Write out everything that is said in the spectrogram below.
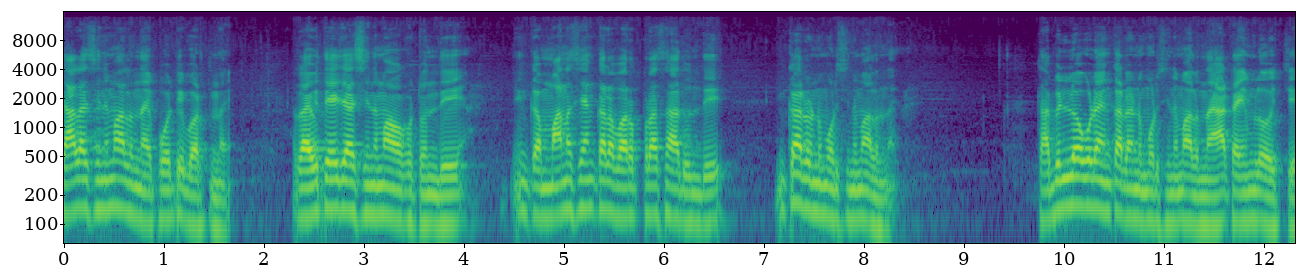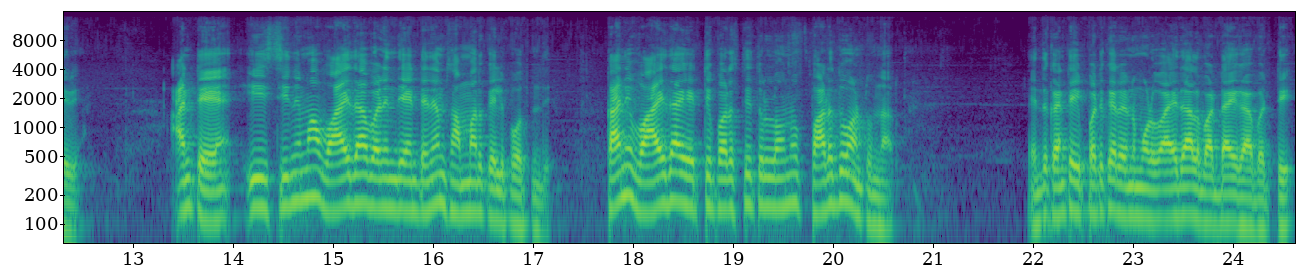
చాలా సినిమాలు ఉన్నాయి పోటీ పడుతున్నాయి. రవితేజ సినిమా ఒకటి ఉంది ఇంకా మనశంకర వరప్రసాద్ ఉంది ఇంకా రెండు మూడు సినిమాలు ఉన్నాయి. తమిళ్ళో కూడా ఇంకా రెండు మూడు సినిమాలు ఉన్నాయి ఆ టైంలో వచ్చేవి. అంటే ఈ సినిమా వాయిదా పడింది అంటేనే సమ్మర్కి వెళ్ళిపోతుంది. కానీ వాయిదా ఎట్టి పరిస్థితుల్లోనూ పడదు అంటున్నారు. ఎందుకంటే ఇప్పటికే రెండు మూడు వాయిదాలు పడ్డాయి కాబట్టి.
